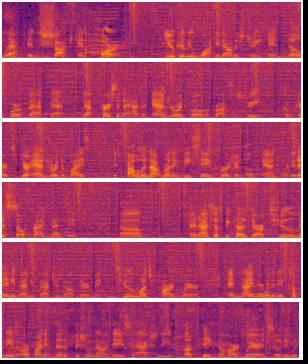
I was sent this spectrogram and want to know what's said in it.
left in shock and horror. You could be walking down the street and know for a fact that that person that has an Android phone across the street compared to your Android device is probably not running the same version of Android. It is so fragmented. Um, and that's just because there are too many manufacturers out there making too much hardware. And neither one of these companies are finding it beneficial nowadays to actually update the hardware. And so they would,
